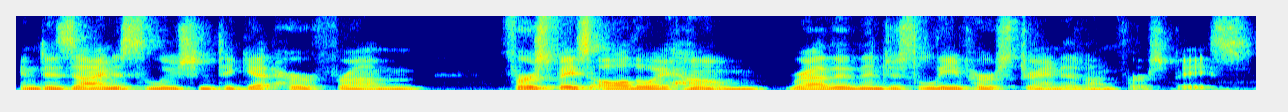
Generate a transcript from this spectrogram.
and designed a solution to get her from first base all the way home rather than just leave her stranded on first base.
